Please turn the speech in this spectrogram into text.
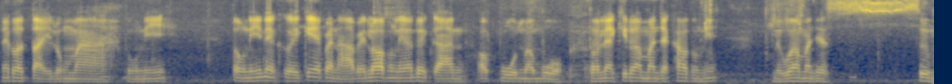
แล้วก็ไต่ลงมาตรงนี้ ตรงนี้เนี่ยเคยแก้ปัญหาไปรอบนึงแล้วด้วยการเอาปูนมาโบกตอนแรกคิดว่ามันจะเข้าตรงนี้ หรือว่ามันจะซึม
